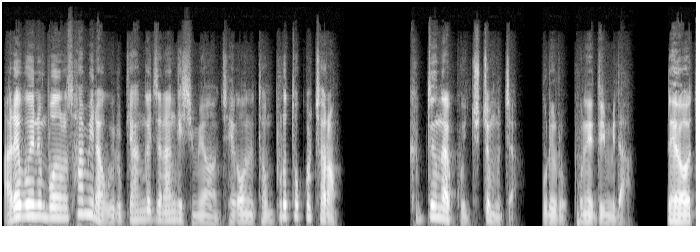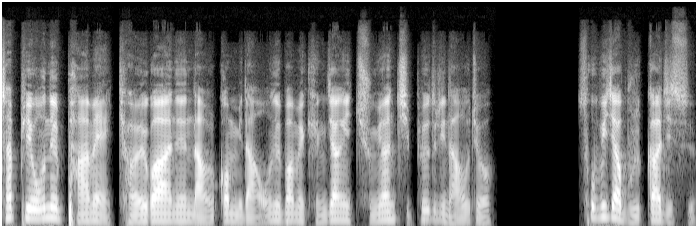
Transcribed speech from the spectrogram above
아래 보이는 번호로 3이라고 이렇게 한 글자 남기시면 제가 오늘 던 프로토콜처럼 급등날 코인 추천 문자 무료로 보내드립니다. 네, 어차피 오늘 밤에 결과는 나올 겁니다. 오늘 밤에 굉장히 중요한 지표들이 나오죠. 소비자 물가 지수.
